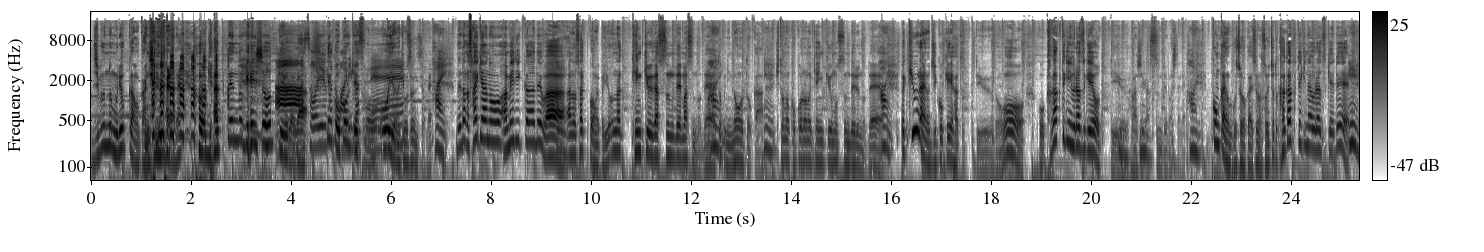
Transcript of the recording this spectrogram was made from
自分の無力感を感じるみたいなね 逆転の現象っていうのあが結構起こるケースも多いような気もするんですよね。はい。でなんか最近あのアメリカでは、ええ。あの昨今やっぱりいろんな研究が進んでますので、はい。特に脳とか、ええ。人の心の研究も進んでいるので、はい。やっぱり旧来の自己啓発っていうのをこう科学的に裏付けようっていう話が進んでましてね、はい。今回のご紹介するのはそういうちょっと科学的な裏付けで、ええ。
